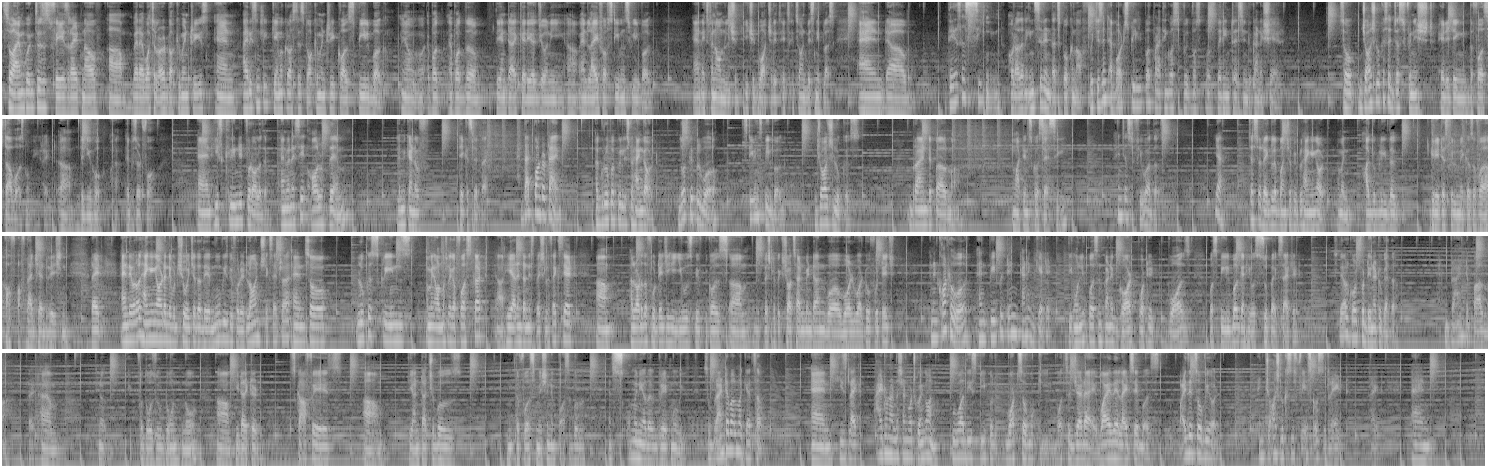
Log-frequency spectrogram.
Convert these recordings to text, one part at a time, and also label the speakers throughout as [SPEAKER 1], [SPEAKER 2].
[SPEAKER 1] So I'm going through this phase right now um, where I watch a lot of documentaries, and I recently came across this documentary called Spielberg. You know about about the the entire career journey uh, and life of Steven Spielberg, and it's phenomenal. You should you should watch it. It's it's, it's on Disney Plus, and uh, there's a scene or rather an incident that's spoken of, which isn't about Spielberg, but I think was was was very interesting to kind of share. So George Lucas had just finished editing the first Star Wars movie, right? Uh, the New Hope, uh, Episode Four, and he screened it for all of them. And when I say all of them, let me kind of take a step back. At that point of time, a group of people used to hang out. Those people were Steven Spielberg, George Lucas, Brian De Palma, Martin Scorsese, and just a few others. Yeah, just a regular bunch of people hanging out. I mean, arguably the greatest filmmakers of, uh, of, of that generation, right? And they were all hanging out and they would show each other their movies before it launched, etc. And so Lucas screens, I mean, almost like a first cut. Uh, he hadn't done his special effects yet. Um, a lot of the footage he used because um, the special effects shots hadn't been done were World War II footage and it got over and people didn't kind of get it the only person kind of got what it was was spielberg and he was super excited so they all go out for dinner together and brian de palma right um, you know for those who don't know um, he directed scarface um, the untouchables the first mission impossible and so many other great movies so brian de palma gets up and he's like I don't understand what's going on. Who are these people? What's a Wookiee? What's a Jedi? Why are there lightsabers? Why is it so weird? And George Lucas's face goes red, right? And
